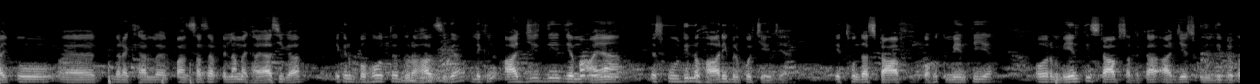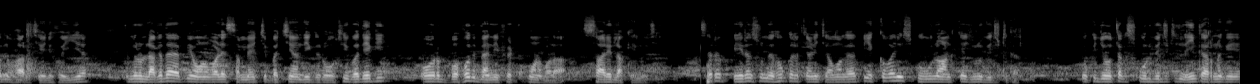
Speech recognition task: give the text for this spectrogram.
ਅੱਜ ਤੋਂ ਮੇਰਾ ਖਿਆਲ 5-7 ਸਾਲ ਪਹਿਲਾਂ ਮੈਂ ਆਇਆ ਸੀਗਾ, ਲੇਕਿਨ ਬਹੁਤ ਬੁਰਾ ਹਾਲ ਸੀਗਾ। ਲੇਕਿਨ ਅੱਜ ਦੀ ਜੇ ਮੈਂ ਆਇਆ, ਤੇ ਸਕੂਲ ਦੀ ਨੁਹਾਰ ਹੀ ਬਿਲਕੁਲ ਚੇਂਜ ਹੈ ਇੱਥੋਂ ਦਾ ਸਟਾਫ ਬਹੁਤ ਮਿਹਨਤੀ ਹੈ ਔਰ ਮਿਹਨਤੀ ਸਟਾਫ ਸਦਕਾ ਅੱਜ ਇਹ ਸਕੂਲ ਦੀ ਬਿਲਕੁਲ ਨੁਹਾਰ ਚੇਂਜ ਹੋਈ ਹੈ ਤੇ ਮੈਨੂੰ ਲੱਗਦਾ ਹੈ ਕਿ ਆਉਣ ਵਾਲੇ ਸਮੇਂ 'ਚ ਬੱਚਿਆਂ ਦੀ ਗਰੋਥ ਵੀ ਵਧੇਗੀ ਔਰ ਬਹੁਤ ਬੈਨੀਫਿਟ ਹੋਣ ਵਾਲਾ ਸਾਰੇ ਇਲਾਕੇ ਨੂੰ ਜੀ। ਸਰ ਪੇਰੈਂਟਸ ਨੂੰ ਮੈਂ ਇਹੋ ਗੱਲ ਕਹਿਣੀ ਚਾਹਾਂਗਾ ਕਿ ਇੱਕ ਵਾਰੀ ਸਕੂਲ ਆਣ ਕੇ ਜ਼ਰੂਰ ਵਿਜ਼ਿਟ ਕਰ ਕਿਉਂਕਿ ਜਦੋਂ ਤੱਕ ਸਕੂਲ ਵਿਜ਼ਿਟ ਨਹੀਂ ਕਰਨਗੇ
